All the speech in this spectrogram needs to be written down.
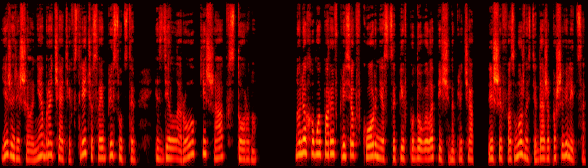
Я же решила не обращать их встречу своим присутствием и сделала робкий шаг в сторону. Но Леха мой порыв присек в корне, сцепив пудовые лопищи на плечах, лишив возможности даже пошевелиться.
